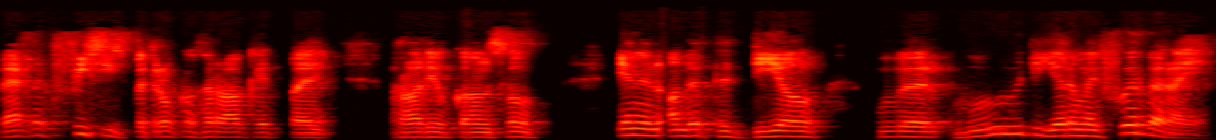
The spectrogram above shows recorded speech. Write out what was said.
werklik fisies betrokke geraak het by Radio Kansel een en ander te deel oor hoe die Here my voorberei het.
